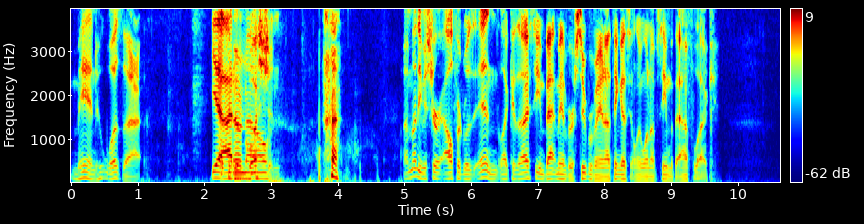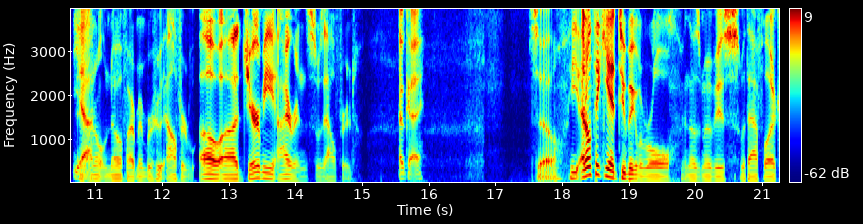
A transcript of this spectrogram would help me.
Man, who was that? yeah, That's a I don't know. I'm not even sure Alfred was in like because I've seen Batman vs Superman. I think that's the only one I've seen with Affleck. Yeah. I don't know if I remember who Alfred. Oh, uh, Jeremy Irons was Alfred. okay. So he, I don't think he had too big of a role in those movies with Affleck,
